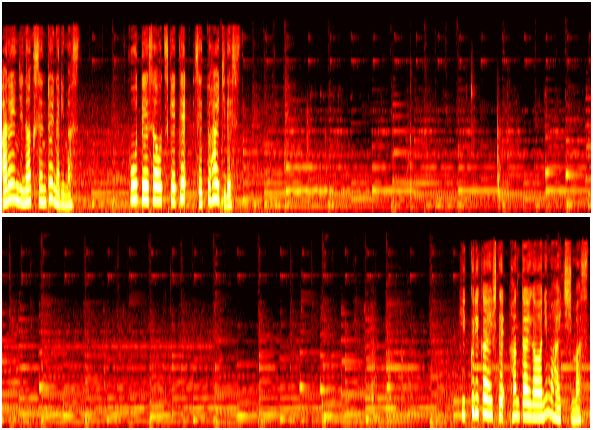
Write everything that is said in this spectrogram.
アレンジのアクセントになります。高低差をつけてセット配置です。ひっくり返して反対側にも配置します。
